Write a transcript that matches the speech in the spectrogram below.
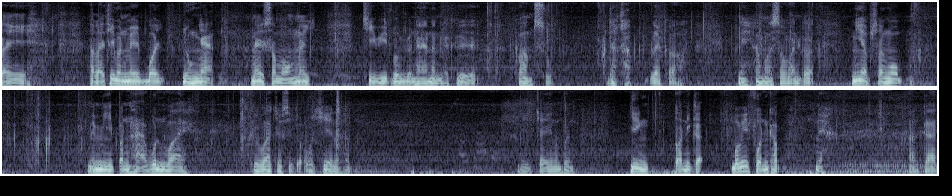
ได้ อะไรที่มันไม่บ่ยุ่งยากในสมองในชีวิตบ่มีปัญหานั่นก็คือความสุขนะครับ แล้วก็นี่คำว่าสวรรค์ก็ เงียบสงบ ไม่มีปัญหาวุ่นวาย คือว่าจังสิก็โอเคแล้วครับ ดีใจกันเพื่อนยิ่งตอนนี้ก็บ่มีฝนครับ เนี่ย อากาศ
